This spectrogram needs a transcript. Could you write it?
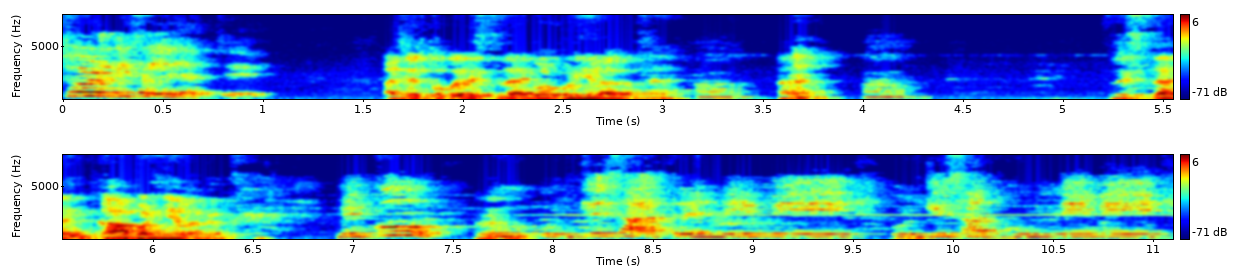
छोड़ के चले जाते हैं। अच्छा तो रिश्तेदारी बहुत बढ़िया लगता है हाँ हैं? हाँ रिश्तेदारी का बढ़िया लगता है मेरे को। उनके साथ रहने में उनके साथ घूमने में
